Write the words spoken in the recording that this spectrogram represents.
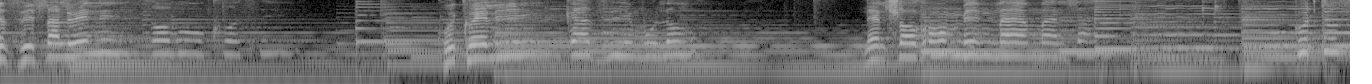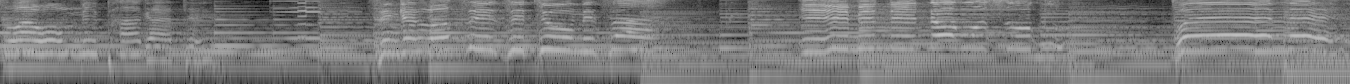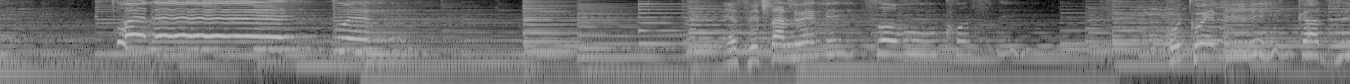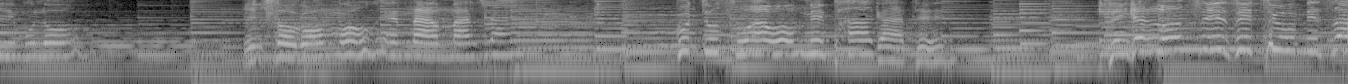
esihlalweni sobukhosi kugcwele inkazimulo nenhloko mina amandla. Kutuswa umiphakade zingelosi zitumisa imini esihlalweni sobukhosi kugcwele inkazimulo inhlokomo enamandla kutuswa umiphakade zingelosi zithumisa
